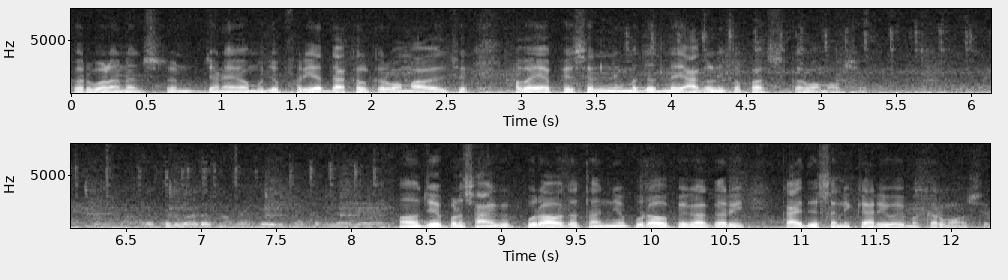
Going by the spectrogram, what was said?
કરવાળાના જણાવ્યા મુજબ ફરિયાદ દાખલ કરવામાં આવેલ છે. હવે એફએસએલની મદદ લઈ આગળની તપાસ કરવામાં આવશે. જે પણ સાંઘિક પુરાવા તથા અન્ય પુરાવા ભેગા કરી કાયદેસરની કાર્યવાહીમાં કરવામાં આવશે.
